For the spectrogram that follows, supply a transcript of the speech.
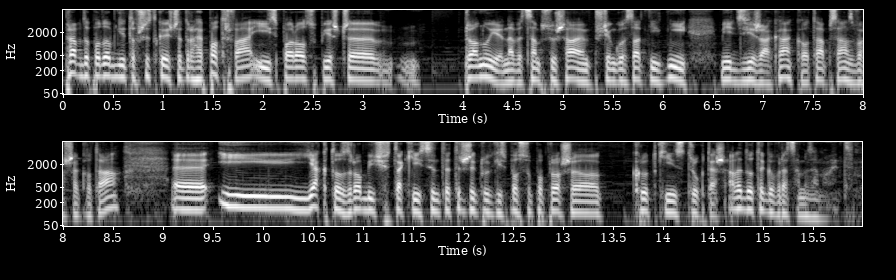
prawdopodobnie to wszystko jeszcze trochę potrwa i sporo osób jeszcze planuje, nawet sam słyszałem w ciągu ostatnich dni mieć zwierzaka, kota, psa, zwłaszcza kota. E, I jak to zrobić w taki syntetyczny, krótki sposób, poproszę o krótki instruktaż, ale do tego wracamy za moment.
